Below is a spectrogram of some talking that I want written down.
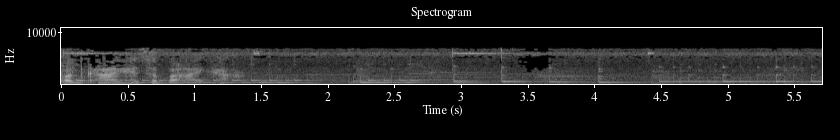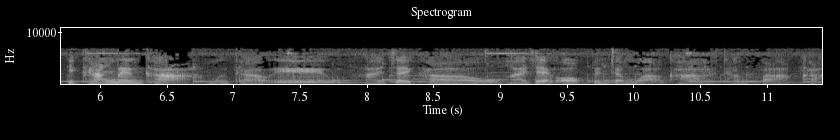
ผ่อนคลายให้สบายค่ะ ครั้งหนึ่งค่ะ มือเท้าเอว หายใจเข้า หายใจออกเป็นจังหวะค่ะ ทางปากค่ะ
